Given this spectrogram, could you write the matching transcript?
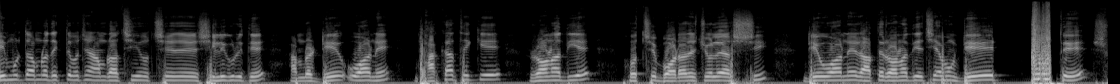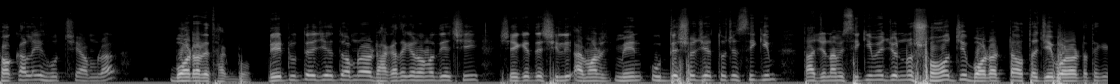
এই মুহূর্তে আমরা দেখতে পাচ্ছি আমরা আছি হচ্ছে শিলিগুড়িতে। আমরা ডে ওয়ানে ঢাকা থেকে রওনা দিয়ে হচ্ছে বর্ডারে চলে আসছি। ডে ওয়ানে রাতে রওনা দিয়েছি এবং ডে টুতে সকালেই হচ্ছে আমরা বর্ডারে থাকব। ডে টুতে যেহেতু আমরা ঢাকা থেকে রওনা দিয়েছি, সেক্ষেত্রে শিলি আমার মেন উদ্দেশ্য যেহেতু হচ্ছে সিকিম, তার জন্য আমি সিকিমের জন্য সহজ যে বর্ডারটা অর্থাৎ যে বর্ডারটা থেকে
